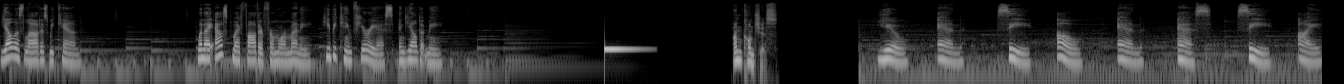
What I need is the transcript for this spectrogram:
Yell as loud as we can. When I asked my father for more money, he became furious and yelled at me. Unconscious U N C O N S C I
